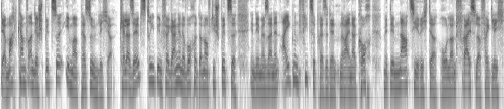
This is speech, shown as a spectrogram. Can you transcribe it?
der Machtkampf an der Spitze immer persönlicher. Keller selbst trieb ihn vergangene Woche dann auf die Spitze, indem er seinen eigenen Vizepräsidenten Rainer Koch mit dem Nazi-Richter Roland Freisler verglich.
